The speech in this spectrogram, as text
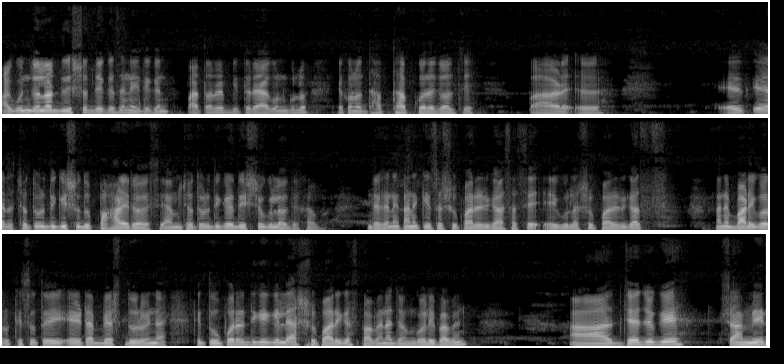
আগুন জ্বলার দৃশ্য দেখেছেন? এই দেখেন, পাথরের ভিতরে আগুনগুলো এখনও ধাপ ধাপ করে জ্বলছে। পাহাড় এর চতুর্দিকে শুধু পাহাড়ই রয়েছে। আমি চতুর্দিকের দৃশ্যগুলোও দেখাবো। দেখেন, এখানে কিছু সুপারির গাছ আছে। এইগুলা সুপারির গাছ মানে বাড়িঘর কিছু তো এটা বেশ দূরই নয়। কিন্তু উপরের দিকে গেলে আর সুপারি গাছ পাবে না, জঙ্গলই পাবেন। আর যে যুগে শাহ মীর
